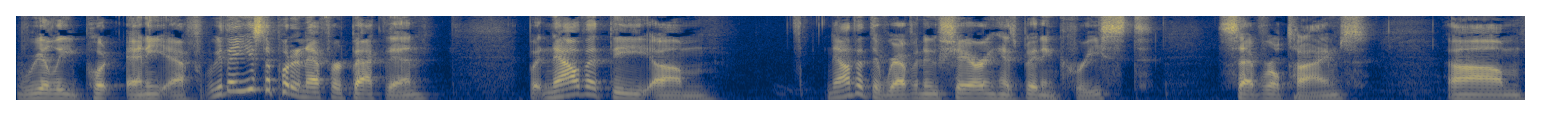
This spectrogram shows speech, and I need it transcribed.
really put any effort. They used to put an effort back then. But now that the um, now that the revenue sharing has been increased several times, um,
